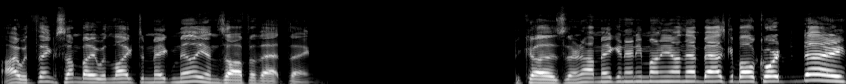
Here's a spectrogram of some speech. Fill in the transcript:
I would think somebody would like to make millions off of that thing. Because they're not making any money on that basketball court today.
